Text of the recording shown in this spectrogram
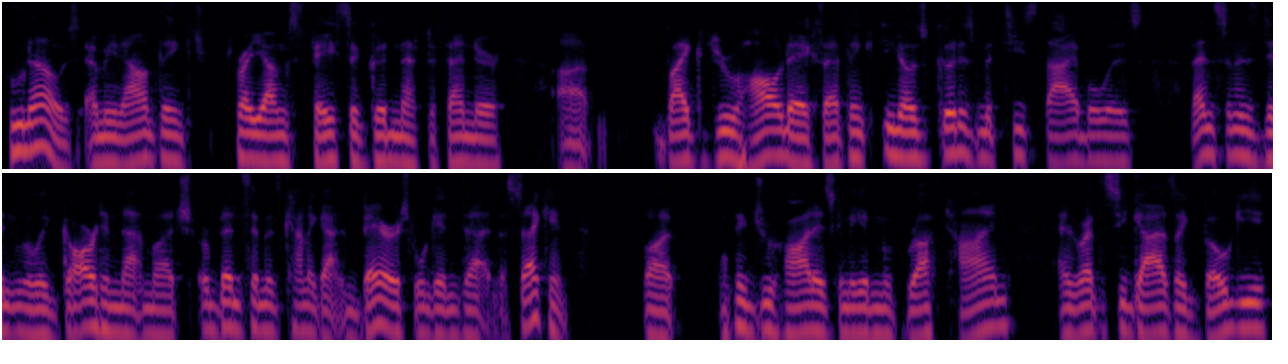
who knows? I mean, I don't think Trae Young's faced a good enough defender uh, like Jrue Holiday. Because I think, you know, as good as Matisse Thybulle is, Ben Simmons didn't really guard him that much, or Ben Simmons kind of got embarrassed. We'll get into that in a second. But I think Jrue Holiday is going to give him a rough time and we're to see guys like Bogey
